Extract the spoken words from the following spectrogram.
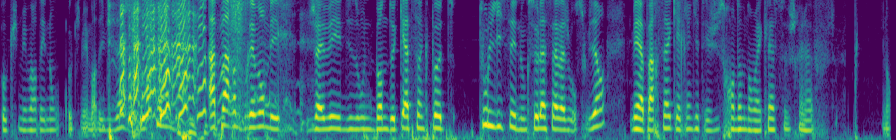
aucune mémoire des noms, aucune mémoire des visages. À part vraiment, mais j'avais disons une bande de 4-5 potes tout le lycée, donc ceux-là ça va, je m'en souviens. Mais à part ça, quelqu'un qui était juste random dans ma classe, je serais là. Non.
